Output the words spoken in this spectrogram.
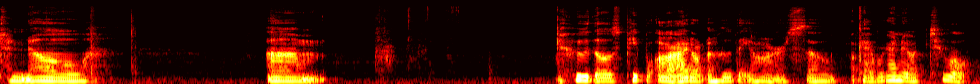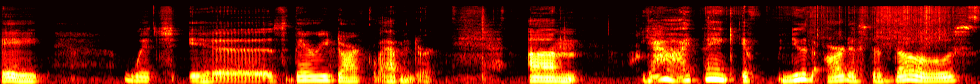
to know um, who those people are. I don't know who they are. So, okay, we're going to go 208, which is very dark lavender. Um, yeah, I think if knew the artist of those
